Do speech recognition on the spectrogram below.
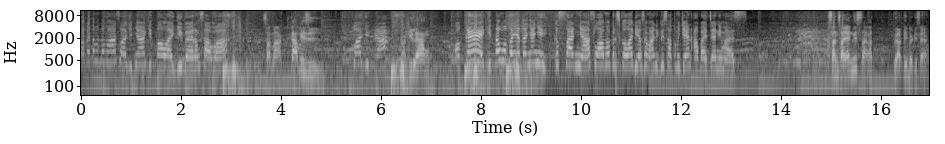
Oke teman-teman, selanjutnya kita lagi bareng sama sama Kak Fizi, selanjutnya. Kak Gilang. Oke, kita mau tanya-tanya nih kesannya selama bersekolah di SMA Negeri 1 Mejayan apa aja nih Mas? Kesan saya ini sangat berarti bagi saya.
